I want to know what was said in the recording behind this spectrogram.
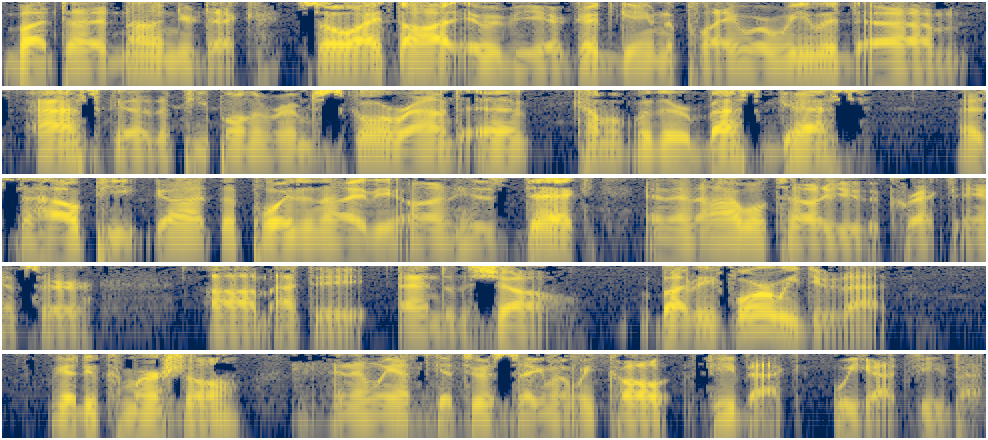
but uh, not on your dick. So I thought it would be a good game to play where we would um, ask uh, the people in the room just go around, uh, come up with their best guess as to how Pete got the poison ivy on his dick, and then I will tell you the correct answer um, at the end of the show. But before we do that, we got to do commercial, and then we have to get to a segment we call feedback. We got feedback.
